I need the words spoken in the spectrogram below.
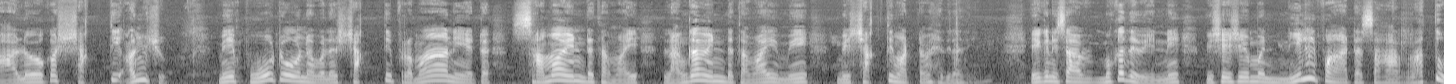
ආලෝක ශක්ති අංශු මේ පෝටෝනවල ශක්ති ප්‍රමාණයට සමවෙන්ඩ තමයි ළඟවෙන්ඩ තමයි මේ මේ ශක්ති මට්ටම හැදිලා තින්නේ. ඒක නිසා මොකද වෙන්නේ විශේෂයෙන්ම නිල් පාට සහ රතු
